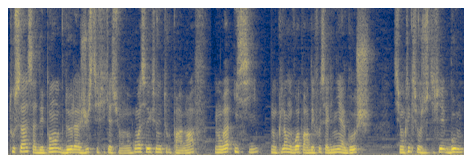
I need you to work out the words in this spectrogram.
Tout ça, ça dépend de la justification. Donc on va sélectionner tout le paragraphe, et on va ici, donc là on voit par défaut c'est aligné à gauche, si on clique sur justifier, boum,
